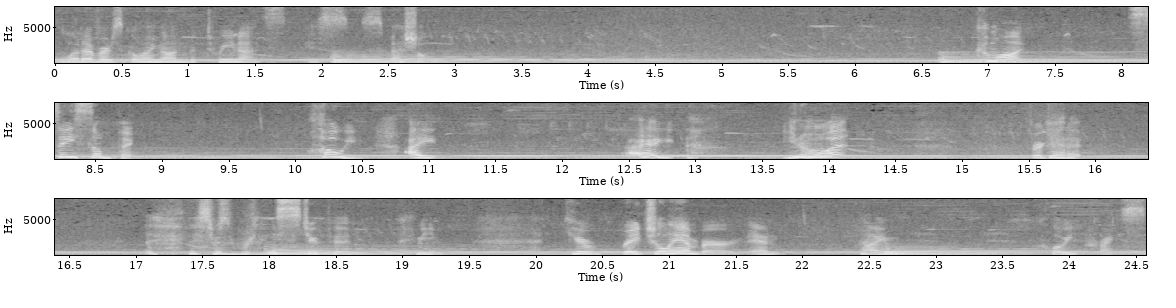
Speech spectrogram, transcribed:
Whatever's going on between us is special. Say something. Chloe, I. I. You know what? Forget it. This was really stupid. I mean, you're Rachel Amber, and I'm Chloe Price.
